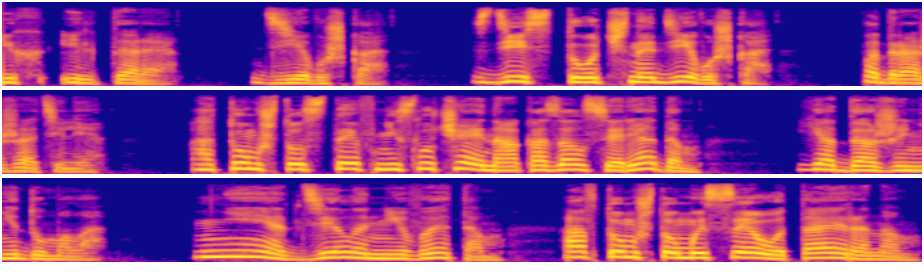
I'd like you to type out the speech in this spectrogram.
их Ильтере. Девушка. Здесь точно девушка. Подражатели. О том, что Стеф не случайно оказался рядом, я даже не думала. Нет, дело не в этом, а в том, что мы с Эо Тайроном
